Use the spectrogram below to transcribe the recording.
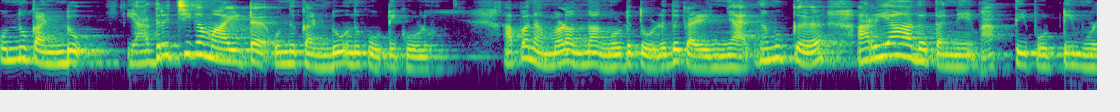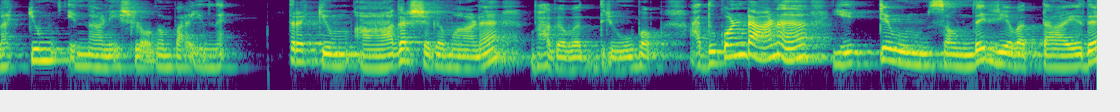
ഒന്ന് കണ്ടു യാദൃച്ഛികമായിട്ട് ഒന്ന് കണ്ടു ഒന്ന് കൂട്ടിക്കോളൂ. അപ്പോൾ നമ്മളൊന്ന് അങ്ങോട്ട് തൊഴുത് കഴിഞ്ഞാൽ നമുക്ക് അറിയാതെ തന്നെ ഭക്തി പൊട്ടി മുളയ്ക്കും എന്നാണ് ഈ ശ്ലോകം പറയുന്നത്. അത്രയ്ക്കും ആകർഷകമാണ് ഭഗവത് രൂപം. അതുകൊണ്ടാണ് ഏറ്റവും സൗന്ദര്യവത്തായത്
